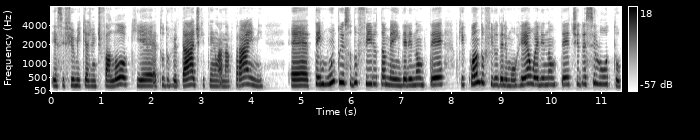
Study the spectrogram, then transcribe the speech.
esse filme que a gente falou, que é Tudo Verdade, que tem lá na Prime, é, tem muito isso do filho também, dele não ter, que quando o filho dele morreu, ele não ter tido esse luto.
